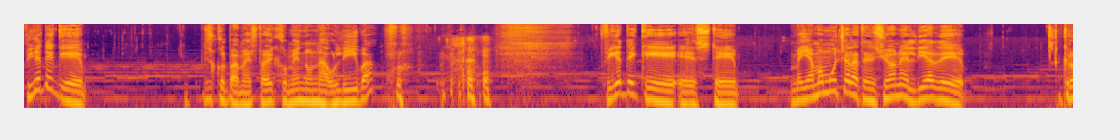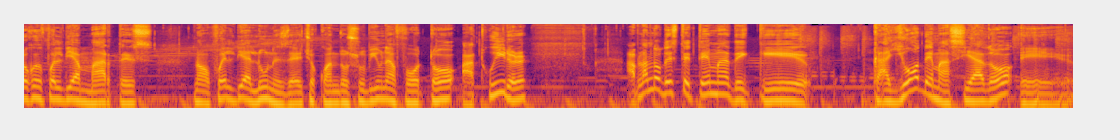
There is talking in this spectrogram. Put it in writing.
fíjate que, discúlpame, estoy comiendo una oliva. fíjate que, este, me llamó mucho la atención el día de, creo que fue el día martes, no, fue el día lunes, de hecho, cuando subí una foto a Twitter, hablando de este tema de que cayó demasiado eh,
